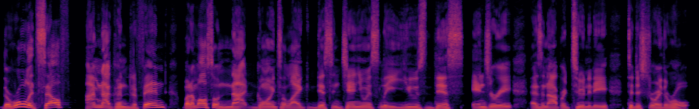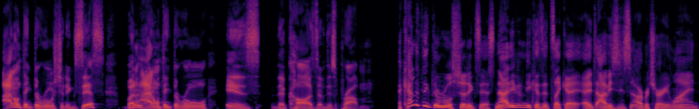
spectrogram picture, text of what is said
the rule itself, I'm not going to defend, but I'm also not going to like disingenuously use this injury as an opportunity to destroy the rule. I don't think the rule should exist, but hmm. I don't think the rule is the cause of this problem. I kind of think the rule should exist, not even because it's like a, it's obviously it's an arbitrary line,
